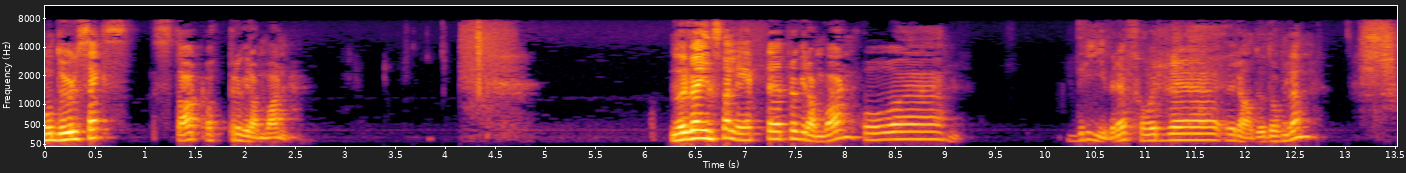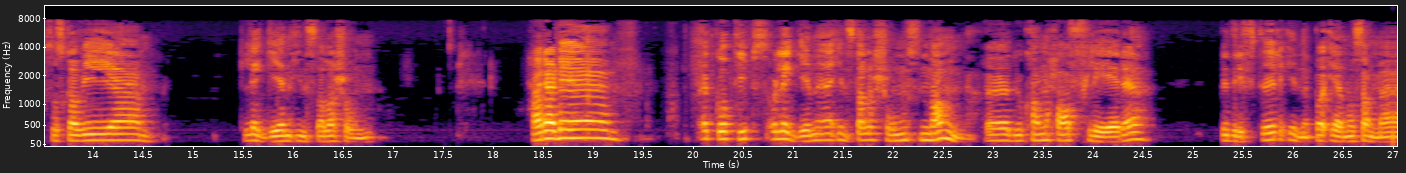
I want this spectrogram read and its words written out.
Modul 6 Start opp programvaren. Når vi har installert eh, programvaren og eh, drivere for eh, radiodongelen, så skal vi legge inn installasjonen. Her er det et godt tips å legge inn installasjonens navn. Du kan ha flere bedrifter inne på en og samme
